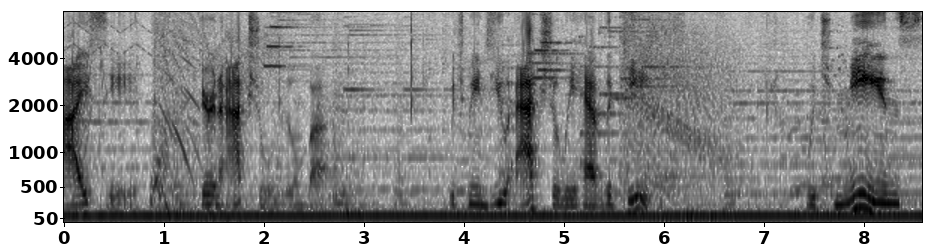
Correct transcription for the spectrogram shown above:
I see. You're an actual Goomba. Which means you actually have the key. Which means...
